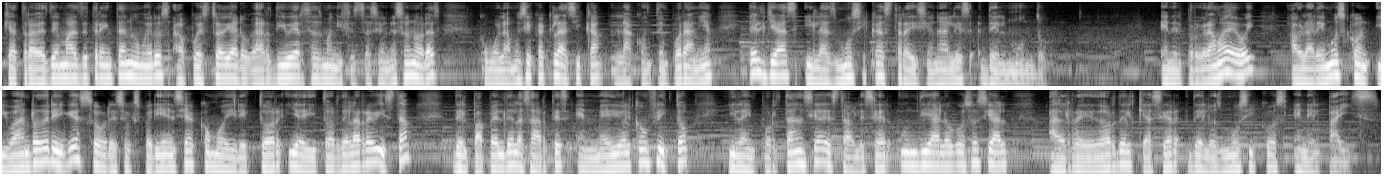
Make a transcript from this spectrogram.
que a través de más de 30 números ha puesto a dialogar diversas manifestaciones sonoras como la música clásica, la contemporánea, el jazz y las músicas tradicionales del mundo. En el programa de hoy Hablaremos con Iván Rodríguez sobre su experiencia como director y editor de la revista, del papel de las artes en medio del conflicto y la importancia de establecer un diálogo social alrededor del quehacer de los músicos en el país.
